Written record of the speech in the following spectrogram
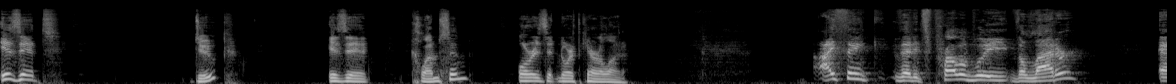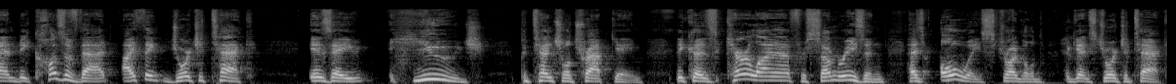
is it Duke? Is it Clemson? Or is it North Carolina? I think that it's probably the latter. And because of that, I think Georgia Tech is a huge potential trap game because Carolina, for some reason, has always struggled against Georgia Tech.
